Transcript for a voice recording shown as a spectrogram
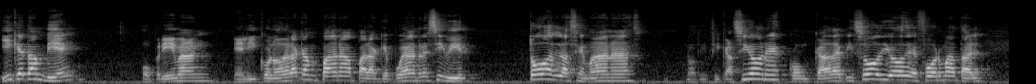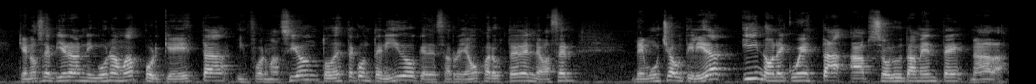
y que también opriman el icono de la campana para que puedan recibir todas las semanas notificaciones con cada episodio de forma tal que no se pierdan ninguna más porque esta información, todo este contenido que desarrollamos para ustedes le va a ser de mucha utilidad y no le cuesta absolutamente nada.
